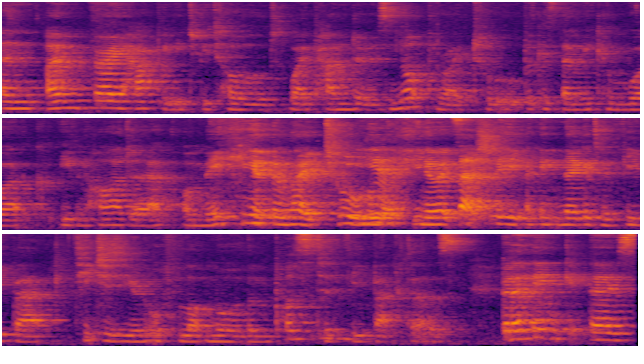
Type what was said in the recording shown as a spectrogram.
And I'm very happy to be told why Pando is not the right tool because then we can work even harder on making it the right tool. Yes. You know, it's actually, I think negative feedback teaches you an awful lot more than positive mm. feedback does. But I think there's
